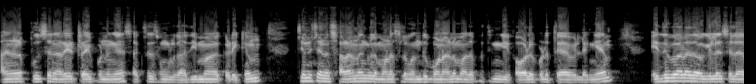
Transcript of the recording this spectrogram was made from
அதனால் புதுசாக நிறைய ட்ரை பண்ணுங்கள் சக்ஸஸ் உங்களுக்கு அதிகமாக கிடைக்கும். சின்ன சின்ன சலனங்கள் மனசில் வந்து போனாலும் அதை பற்றி நீங்கள் கவலைப்பட தேவையில்லைங்க. எதிர்பாராத வகையில் சில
